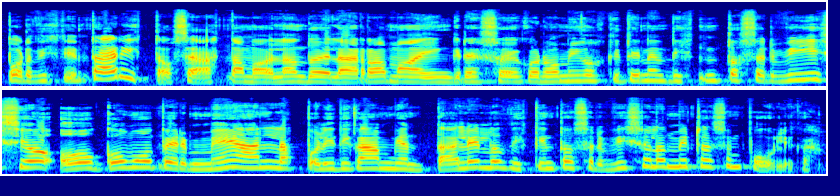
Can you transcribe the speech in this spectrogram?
por distintas aristas. O sea, estamos hablando de la rama de ingresos económicos que tienen distintos servicios o cómo permean las políticas ambientales los distintos servicios de la administración pública.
